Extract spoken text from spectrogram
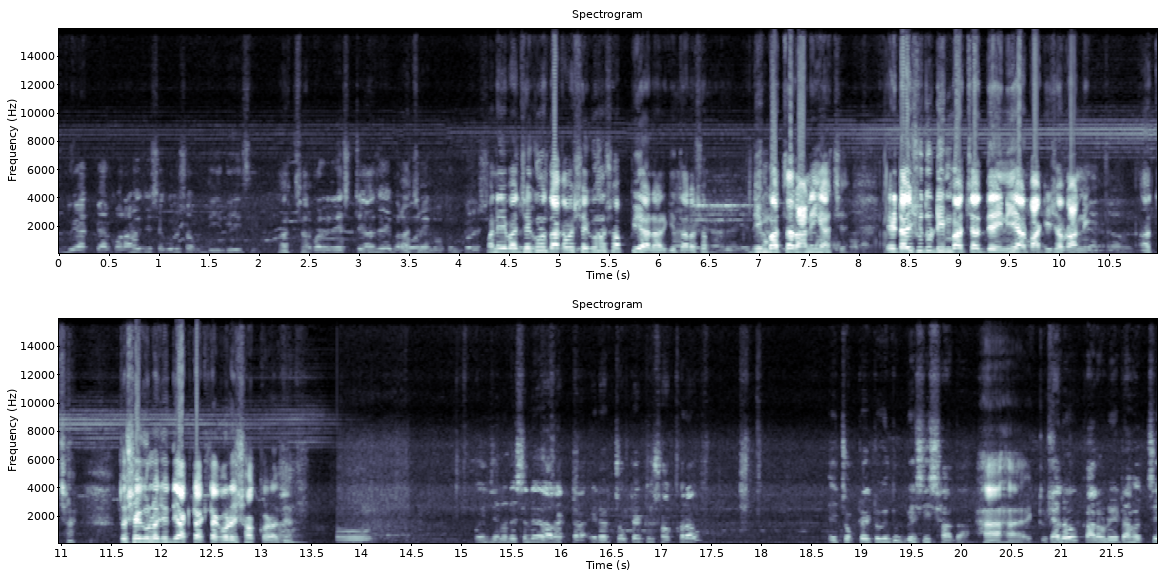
দুই এক পেয়ার করা হয়েছে সেগুলো সব দিয়ে দিয়েছি। আচ্ছা। তারপরে রেস্টে আছে এবার আবার আচ্ছা। নতুন করে মানে এবার যেগুলো দেখাবে সেগুলো সব পিয়ার আর কি তারা সব হ্যাঁ, হ্যাঁ, ডিম বাচ্চা রানিং আছে। এটাই শুধু ডিম বাচ্চা দেয়নি আর বাকি সব রানিং আচ্ছা। তো সেগুলো যদি একটা একটা করে শখ করা যায়। তো ওই জেনারেশনের আরেকটা এটার চোখটা একটু শক করাও। এই চোখটা একটু কিন্তু বেশি সাদা। হ্যাঁ হ্যাঁ একটু কেন? কারণ এটা হচ্ছে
